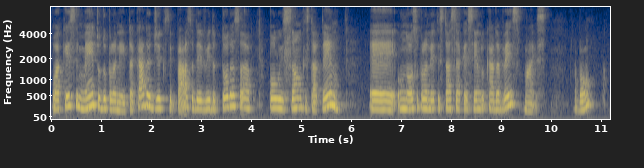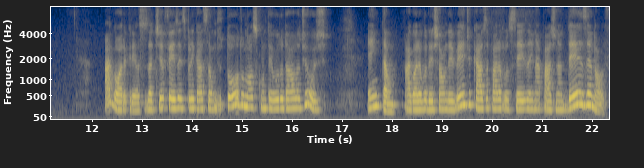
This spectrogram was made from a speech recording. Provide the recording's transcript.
O aquecimento do planeta. Cada dia que se passa, devido a toda essa poluição que está tendo, é, o nosso planeta está se aquecendo cada vez mais, tá bom? Agora, crianças, a tia fez a explicação de todo o nosso conteúdo da aula de hoje. Então, agora eu vou deixar um dever de casa para vocês aí na página 19.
